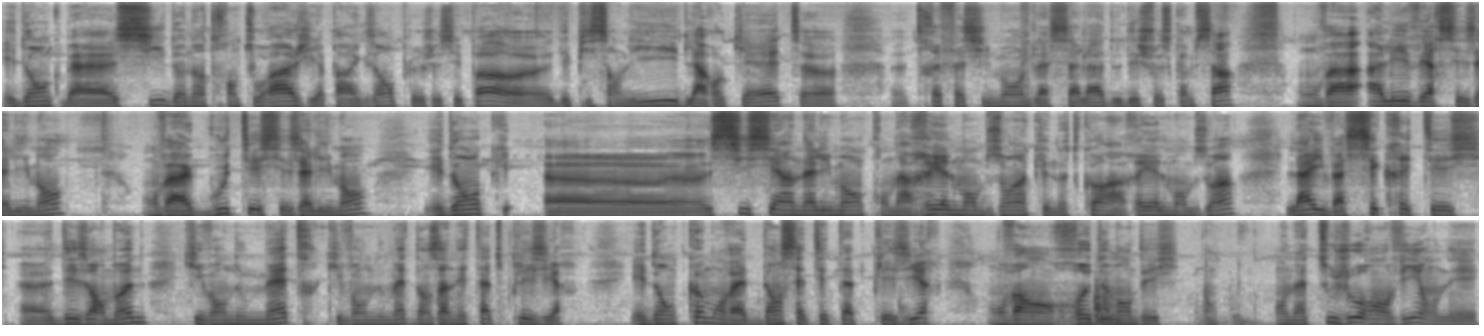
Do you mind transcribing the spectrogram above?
Et donc, ben, si dans notre entourage, il y a par exemple, je sais pas, euh, des pissenlits, de la roquette, euh, très facilement de la salade ou des choses comme ça, on va aller vers ces aliments on va goûter ces aliments. Et donc, euh, si c'est un aliment qu'on a réellement besoin, que notre corps a réellement besoin, là, il va sécréter euh, des hormones qui vont nous mettre, qui vont nous mettre dans un état de plaisir. Et donc, comme on va être dans cet état de plaisir, on va en redemander. Donc, on a toujours envie, on est,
